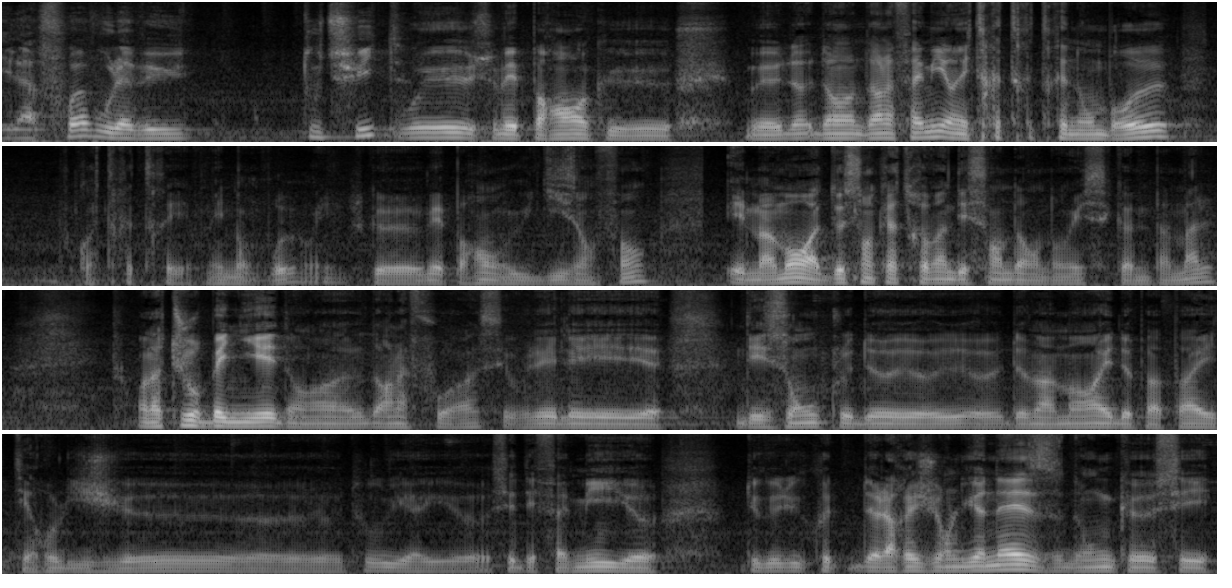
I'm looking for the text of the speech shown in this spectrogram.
Et la foi, vous l'avez eu tout de suite? Oui, c'est mes parents que. mais dans, dans la famille, on est très très très nombreux. Quoi, très très, mais nombreux, oui. Parce que mes parents ont eu 10 enfants. Et maman a 280 descendants, donc c'est quand même pas mal. On a toujours baigné dans, dans la foi. Si vous voulez, les, des oncles de, de maman et de papa étaient religieux. euh, tout. Euh, c'est des familles euh, du, du de la région lyonnaise, donc euh, c'est,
